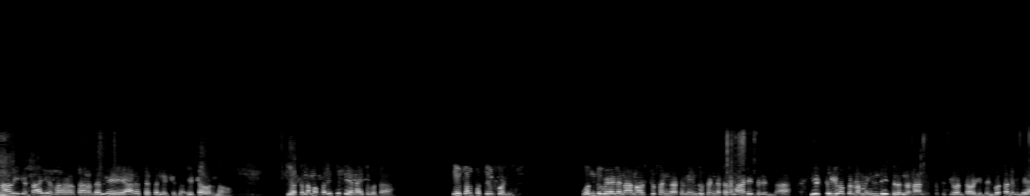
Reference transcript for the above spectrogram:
ನಾವೀಗ ತಾಯಿಯ ಸ್ಥಾನದಲ್ಲಿ ಆರ್ ಎಸ್ ಎಸ್ ಅನ್ನು ಇಟ್ಟಿದ್ದ ಇಟ್ಟವರು ನಾವು ಇವತ್ತು ನಮ್ಮ ಪರಿಸ್ಥಿತಿ ಏನಾಯ್ತು ಗೊತ್ತಾ? ನೀವು ಸ್ವಲ್ಪ ತಿಳ್ಕೊಳ್ಳಿ. ಒಂದು ವೇಳೆ ನಾನು ಅಷ್ಟು ಸಂಘಟನೆ ಹಿಂದೂ ಸಂಘಟನೆ ಮಾಡಿದ್ರಿಂದ ಇಷ್ಟು ಯುವಕರು ನಮ್ಮ ಹಿಂದೆ ಇದ್ರಿಂದ ನಾನು ಜೀವಂತವಾಗಿದ್ದೇನೆ. ಗೊತ್ತಾ ನಿಮ್ಗೆ?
